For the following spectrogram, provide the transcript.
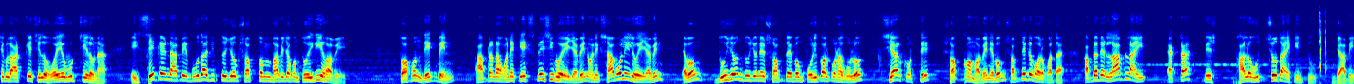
সেগুলো আটকে ছিল, হয়ে উঠছিল না। এই সেকেন্ড হাফে বুধাদিত্য যোগ সপ্তমভাবে যখন তৈরি হবে, তখন দেখবেন আপনারা অনেক এক্সপ্রেসিভ হয়ে যাবেন, অনেক সাবলীল হয়ে যাবেন এবং দুজন দুজনের শব্দ এবং পরিকল্পনাগুলো শেয়ার করতে সক্ষম হবেন। এবং সবথেকে বড় কথা, আপনাদের লাভ লাইফ একটা বেশ ভালো উচ্চতায় কিন্তু যাবে।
